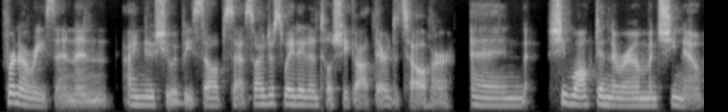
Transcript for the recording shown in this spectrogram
for no reason. And I knew she would be so upset. So I just waited until she got there to tell her. And she walked in the room and she knew,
